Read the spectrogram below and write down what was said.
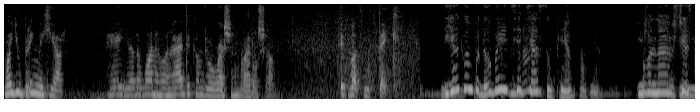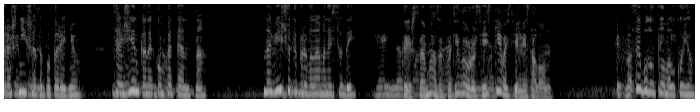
Why you bring me here? Hey, you're the one who had to come to a Russian bridal shop. It was mistake. Як вам подобається ця сукня? Платье. Вона ще страшніша за попередню. Ця жінка некомпетентна. Навіщо ти привела мене сюди? Ти ж сама захотіла у російський весільний салон. Це було помилкою.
